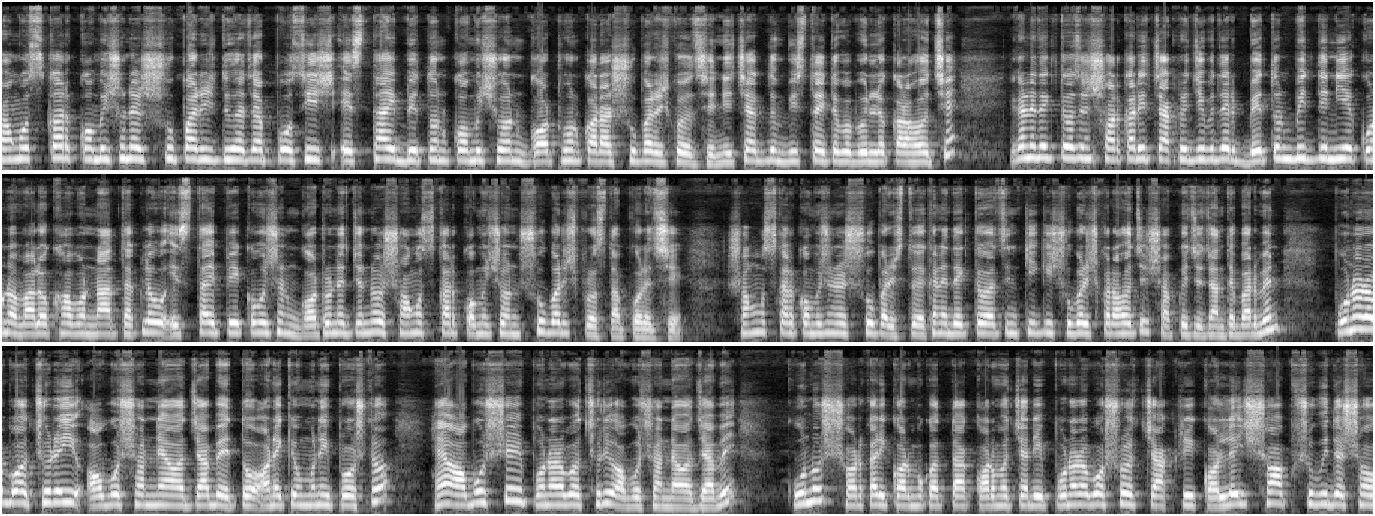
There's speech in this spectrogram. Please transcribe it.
সংস্কার কমিশনের সুপারিশ দুই হাজার পঁচিশ স্থায়ী বেতন কমিশন গঠন করার সুপারিশ করেছে। নিচে একদম বিস্তারিতভাবে উল্লেখ করা হচ্ছে। এখানে দেখতে পাচ্ছেন, সরকারি চাকরিজীবীদের বেতন বৃদ্ধি নিয়ে কোনো ভালো খবর না থাকলেও স্থায়ী পে কমিশন গঠনের জন্য সংস্কার কমিশন সুপারিশ প্রস্তাব করেছে। সংস্কার কমিশনের সুপারিশ, তো এখানে দেখতে পাচ্ছেন কি কি সুপারিশ করা হয়েছে সব কিছু জানতে পারবেন। পনেরো বছরেই অবসর নেওয়া যাবে, তো অনেকে মনেই প্রশ্ন হ্যাঁ অবশ্যই পনেরো বছরই অবসর নেওয়া যাবে। কোনো সরকারি কর্মকর্তা, কর্মচারী পনেরো বছর চাকরি করলেই সব সুবিধা সহ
